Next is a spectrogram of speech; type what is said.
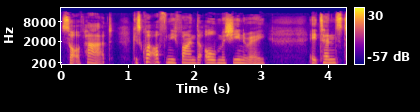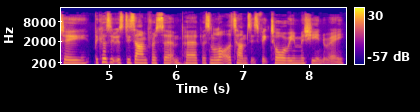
sort of had? Because quite often you find that old machinery, it tends to, because it was designed for a certain purpose, and a lot of the times it's Victorian machinery.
